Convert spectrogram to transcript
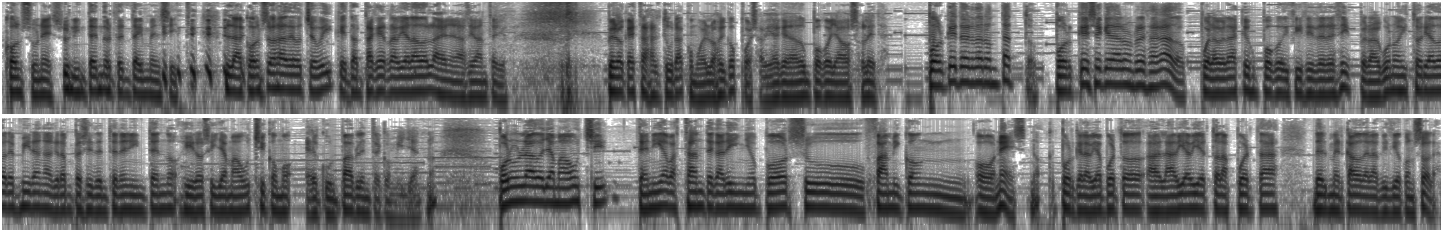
con su NES, su Nintendo Entertainment System, la consola de 8 bits que tanta guerra había dado en la generación anterior. Pero que a estas alturas, como es lógico, pues había quedado un poco ya obsoleta. ¿Por qué tardaron tanto? ¿Por qué se quedaron rezagados? Pues la verdad es que es un poco difícil de decir, pero algunos historiadores miran al gran presidente de Nintendo, Hiroshi Yamauchi, como el culpable, entre comillas, ¿no? Por un lado, Yamauchi tenía bastante cariño por su Famicom o NES, ¿no? porque le había, puerto, le había abierto las puertas del mercado de las videoconsolas.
